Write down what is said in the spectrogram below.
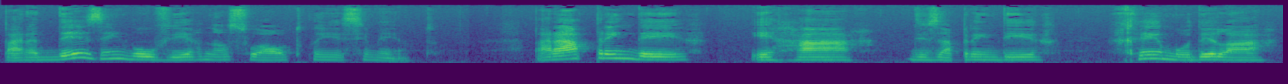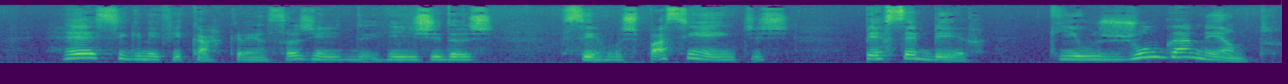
para desenvolver nosso autoconhecimento, para aprender, errar, desaprender, remodelar, ressignificar crenças rígidas, sermos pacientes, perceber que o julgamento,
